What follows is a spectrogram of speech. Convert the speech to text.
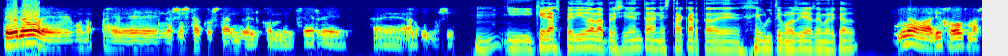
pero eh, bueno, eh, nos está costando el convencer eh, a algunos, sí. Mm, ¿Y qué le has pedido a la presidenta en esta carta de últimos días de mercado? No, al hijo, más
